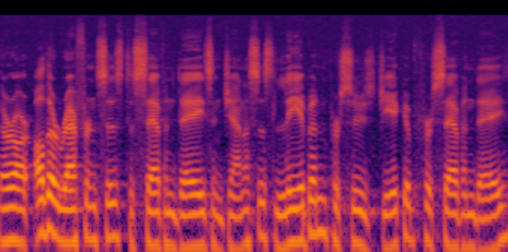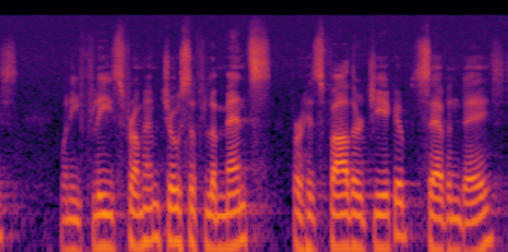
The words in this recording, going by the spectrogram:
There are other references to seven days in Genesis. Laban pursues Jacob for seven days when he flees from him. Joseph laments for his father Jacob, seven days.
